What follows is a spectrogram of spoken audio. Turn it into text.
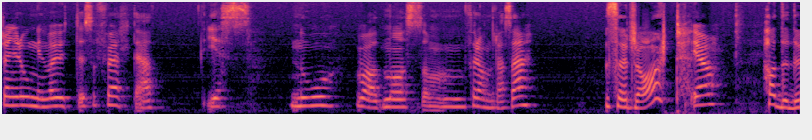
denne ungen var ute, så følte jeg at yes, nå var det noe som forandra seg. Så rart. Ja. Hadde du,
